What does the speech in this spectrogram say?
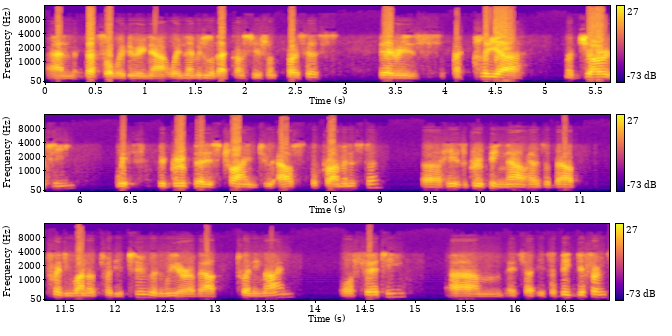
And that's what we're doing now. We're in the middle of that constitutional process. There is a clear majority with the group that is trying to oust the prime minister. Uh, his grouping now has about 21 or 22, and we are about 29 or 30. Um, it's a it's a big difference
